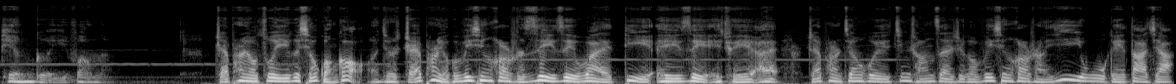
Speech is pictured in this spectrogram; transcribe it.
天各一方呢？翟胖要做一个小广告啊，就是翟胖有个微信号是 z z y d a z h a i，翟胖将会经常在这个微信号上义务给大家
